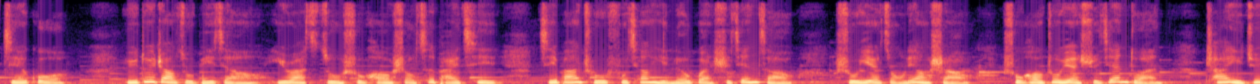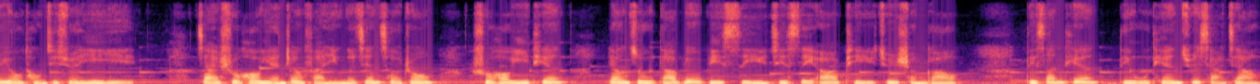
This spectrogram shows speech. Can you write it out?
结果与对照组比较，ERAS 组术后首次排气及拔除腹腔引流管时间早，输液总量少，术后住院时间短，差异均有统计学意义。在术后炎症反应的监测中，术后一天，两组 WBC 及 CRP 均升高；第三天、第五天均下降，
